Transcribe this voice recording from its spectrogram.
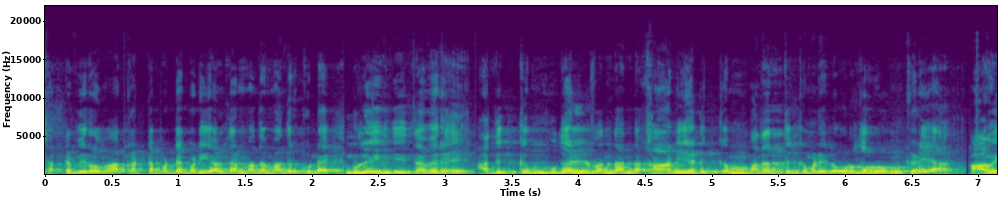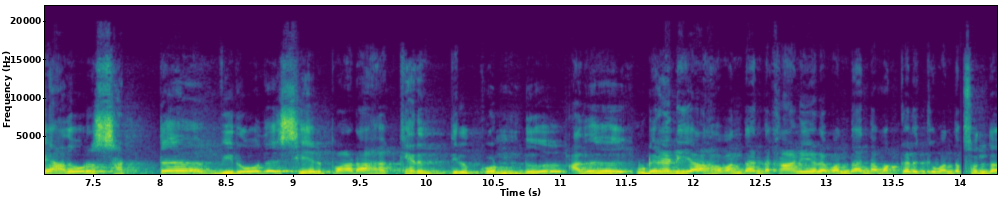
சட்டவிரோதமாக கட்டப்பட்டபடியால் தான் மதம் அதற்குள்ள நுழைந்தே தவிர அதுக்கு முதல் வந்து அந்த காணிகளுக்கும் மதத்துக்கும் இடையில் ஒரு துருவம் கிடையாது. ஆகவே அது ஒரு சட்ட விரோத செயல்பாடாக கருத்தில் கொண்டு அது உடனடியாக வந்து அந்த காணிகளை வந்து அந்த மக்களுக்கு வந்து சொந்த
